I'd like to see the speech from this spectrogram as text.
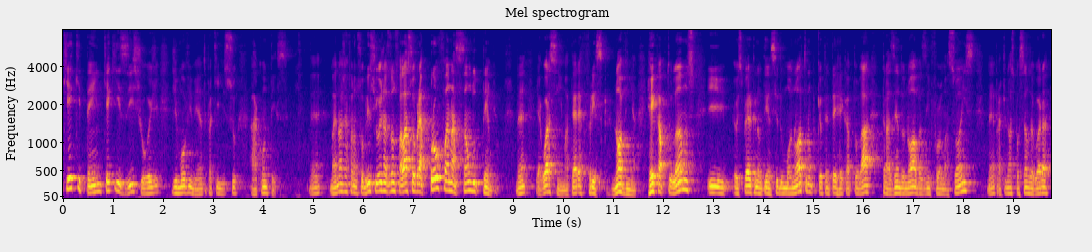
que que tem, o que que existe hoje de movimento para que isso aconteça. Né? Mas nós já falamos sobre isso e hoje nós vamos falar sobre a profanação do templo. Né? E agora sim, matéria fresca, novinha. Recapitulamos e eu espero que não tenha sido monótono, porque eu tentei recapitular, trazendo novas informações, né, para que nós possamos agora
